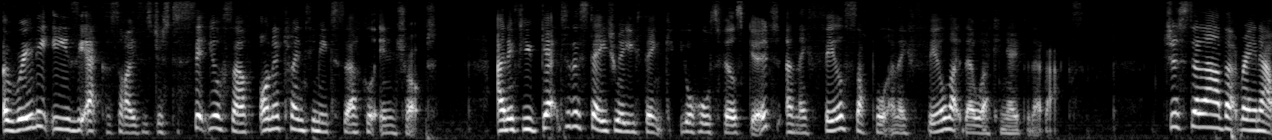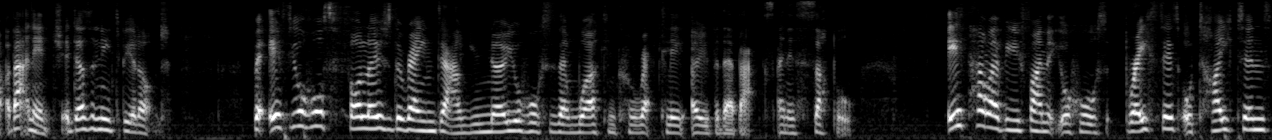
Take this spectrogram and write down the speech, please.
a really easy exercise is just to sit yourself on a 20 meter circle in trot. And if you get to the stage where you think your horse feels good and they feel supple and they feel like they're working over their backs, just allow that rein out about an inch. It doesn't need to be a lot. But if your horse follows the rein down, you know your horse is then working correctly over their backs and is supple. If, however, you find that your horse braces or tightens,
